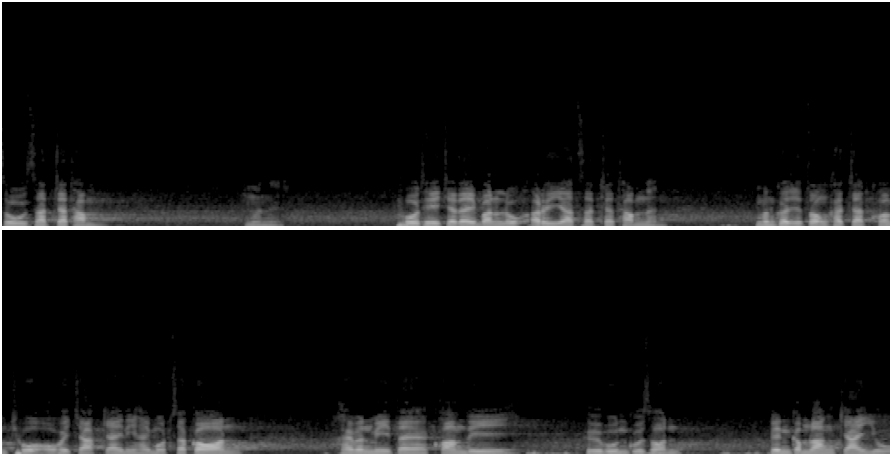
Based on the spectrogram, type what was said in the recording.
สู่สัจธรรมมันนี่ ผู้ที่จะได้บรรลุอริยสัจธรรมนั้น มันก็จะต้องขจัดความชั่วออกไปจากใจนี้ให้หมดซะก่อน ให้มันมีแต่ความดี คือบุญกุศล เป็นกำลังใจอยู่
